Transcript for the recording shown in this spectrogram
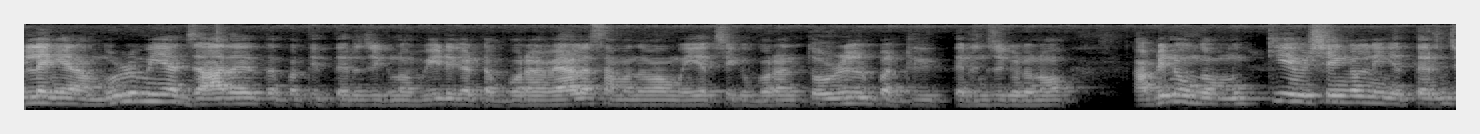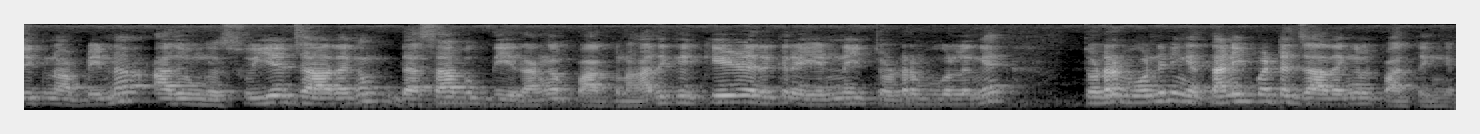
இல்லைங்க நான் முழுமையாக ஜாதகத்தை பற்றி தெரிஞ்சுக்கணும் வீடு கட்ட போகிறேன் வேலை சம்மந்தமாக முயற்சிக்க போகிறேன் தொழில் பற்றி தெரிஞ்சுக்கிடணும் அப்படின்னு உங்கள் முக்கிய விஷயங்கள் நீங்கள் தெரிஞ்சுக்கணும் அப்படின்னா அது உங்கள் சுய ஜாதகம் தசாபுக்தியை தாங்க பார்க்கணும். அதுக்கு கீழே இருக்கிற எண்ணெய் தொடர்பு கொள்ளுங்க. தொடர்பு கொண்டு நீங்கள் தனிப்பட்ட ஜாதகங்கள் பார்த்துங்க.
